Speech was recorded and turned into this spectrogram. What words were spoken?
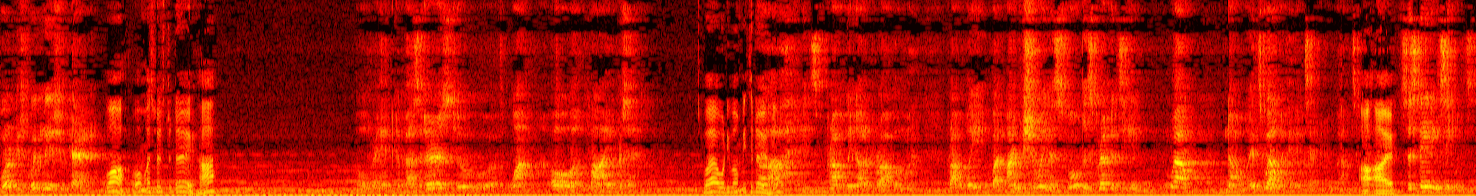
work as quickly as you can. What? What am I supposed to do, huh? Overhead capacitors to one oh five percent. Well, what do you want me to do, huh? Uh, it's probably not a problem. Probably, but I'm showing a small discrepancy in. Well, no, it's well within acceptable bounds. Uh oh. Sustaining sequence.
